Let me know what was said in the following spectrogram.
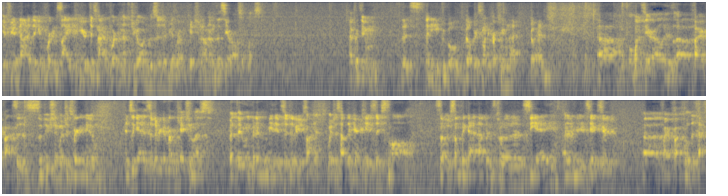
if you're not a big important site, you're just not important enough to go on the certificate revocation on the CRL list. I presume there's any Google developers who want to correct me on that. Go ahead. Uh, OneCRL is uh, Firefox's solution, which is very new. It's again a certificate revocation list, but they only put in intermediate certificates on it, which is how they guarantee it stays small. So if something bad happens to a CA, an intermediate CA cert, uh, Firefox will detect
